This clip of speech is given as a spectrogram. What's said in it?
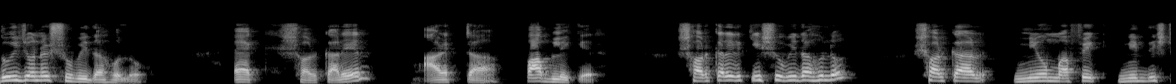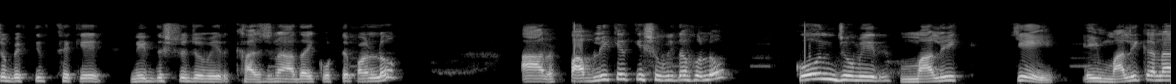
দুইজনের সুবিধা হলো। এক সরকারের আর একটা পাবলিকের সরকারের কি সুবিধা হলো? সরকার নিয়ম মাফিক নির্দিষ্ট ব্যক্তির থেকে নির্দিষ্ট জমির খাজনা আদায় করতে পারল? আর পাবলিকের কি সুবিধা হলো? কোন জমির মালিক কে এই মালিকানা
